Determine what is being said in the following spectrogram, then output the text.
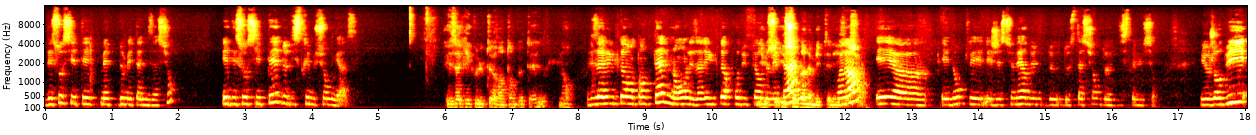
des sociétés de mé- de méthanisation et des sociétés de distribution de gaz. Les agriculteurs en tant que tels, non. Les agriculteurs en tant que tels, non. Les agriculteurs producteurs Ils, de ils méthane, sont dans la méthanisation. Voilà, et, euh, et donc les, les gestionnaires de, de- de stations de distribution. Et aujourd'hui,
